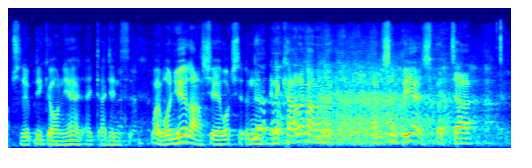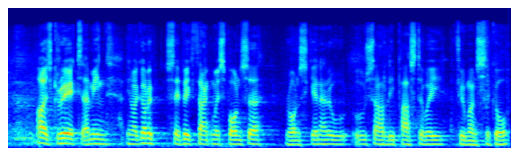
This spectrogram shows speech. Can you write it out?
Absolutely gone, yeah. I, I didn't. Well, one year last year, I watched it in a, in a caravan on a, having some beers, but uh, oh, it was great. I mean, you know, I got to say a big thank to my sponsor, Ron Skinner, who, who sadly passed away a few months ago.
